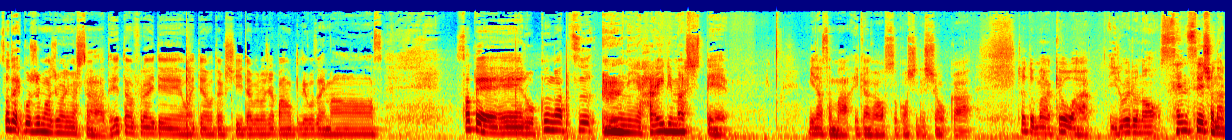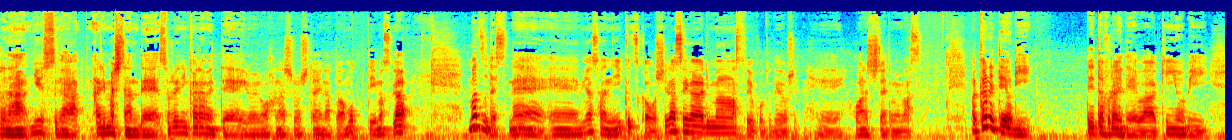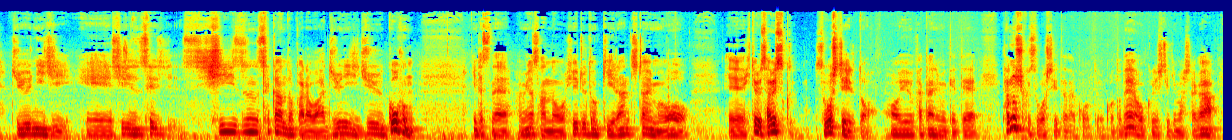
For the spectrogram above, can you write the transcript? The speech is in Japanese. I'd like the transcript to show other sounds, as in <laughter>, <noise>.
さて、今週も始まりました。データフライデー。お相手は私、 Tableau Japan オキでございます。さて、6月 <clears throat> に入りまして、皆様いかがお過ごしでしょうか？ちょっとまあ今日はいろいろのセンセーショナルなニュースがありましたんで、それに絡めていろいろお話をしたいなとは思っていますが、まずですね、えー皆さんにいくつかお知らせがありますということでお、えーお話ししたいと思います。まあ、かねてよりデータフライデーは金曜日12時、えーシーズンセシーズンセカンドからは12時15分にですね、皆さんのお昼時、ランチタイムを、えー一人寂しく過ごしているという方に向けて楽しく過ごしていただこうということでお送りしてきましたが、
